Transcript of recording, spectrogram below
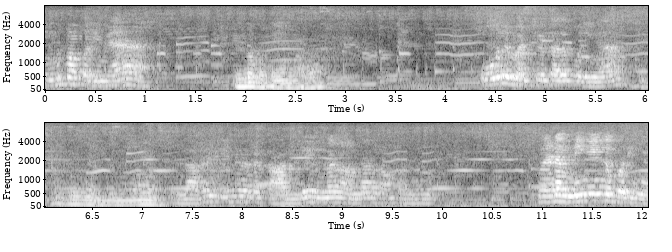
எங்கப்பா போறீங்க என்ன பண்ணுறீங்க கோழி மடிச்சு வைக்காத போறீங்க? எல்லாரும் வேலை காலையில தான் எல்லாம் பண்ணணும். மேடம் நீங்க எங்க போறீங்க?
